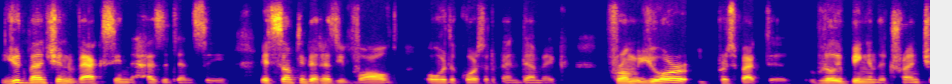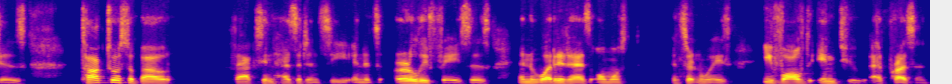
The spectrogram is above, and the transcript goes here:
You'd mentioned vaccine hesitancy. It's something that has evolved over the course of the pandemic. From your perspective, really being in the trenches, talk to us about vaccine hesitancy in its early phases and what it has almost, in certain ways, evolved into at present.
